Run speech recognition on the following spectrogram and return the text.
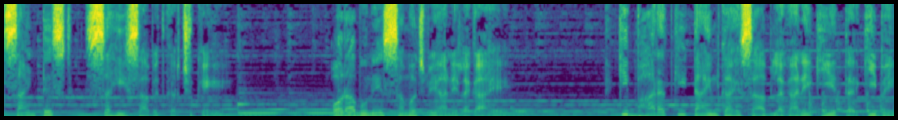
साइंटिस्ट सही साबित कर चुके हैं। और अब उन्हें समझ में आने लगा है कि भारत की टाइम का हिसाब लगाने की ये तरकीबें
